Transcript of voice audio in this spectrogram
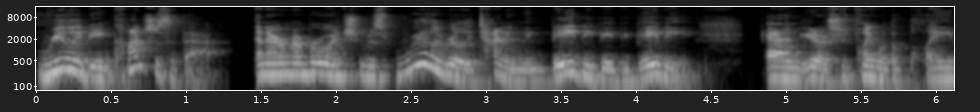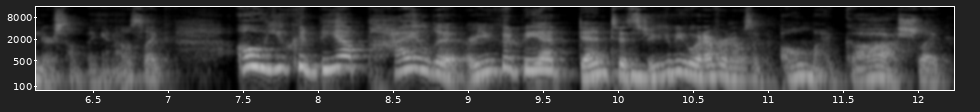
really being conscious of that. And I remember when she was really, really tiny, I mean, baby, baby, baby. And, you know, she was playing with a plane or something. And I was like, oh, you could be a pilot or you could be a dentist or you could be whatever. And I was like, oh my gosh, like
